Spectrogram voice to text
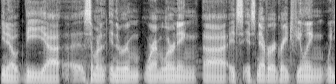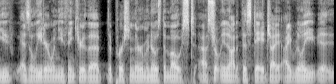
you know, the uh, someone in the room where I'm learning. Uh, it's it's never a great feeling when you, as a leader, when you think you're the the person in the room who knows the most. Uh, certainly not at this stage. I, I really uh,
